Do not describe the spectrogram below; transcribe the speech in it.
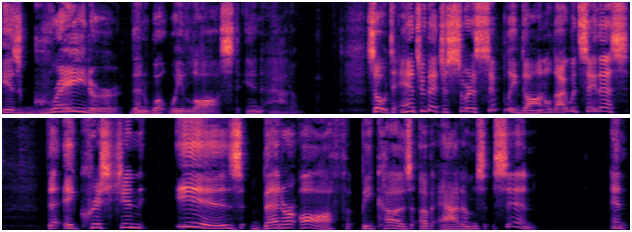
is greater than what we lost in Adam. So, to answer that just sort of simply, Donald, I would say this that a Christian is better off because of Adam's sin. And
